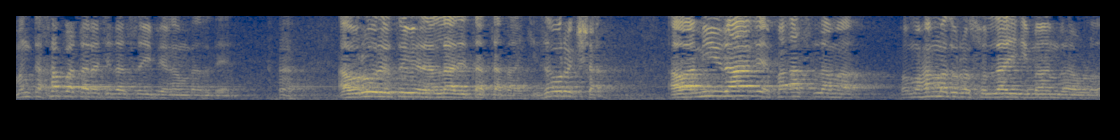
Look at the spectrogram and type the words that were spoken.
موږ ته خپه تر چې دا صحیح پیغمبر دی او ورور ته ویل الله دې ته تبا کی زورک شه او امیر هغه فاسلم په محمد رسول الله ایمان راوړو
